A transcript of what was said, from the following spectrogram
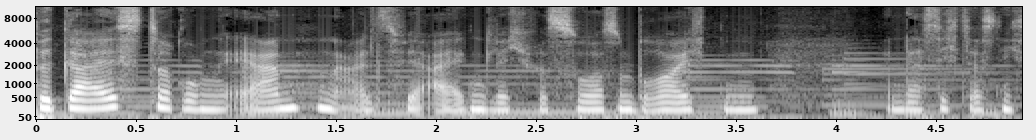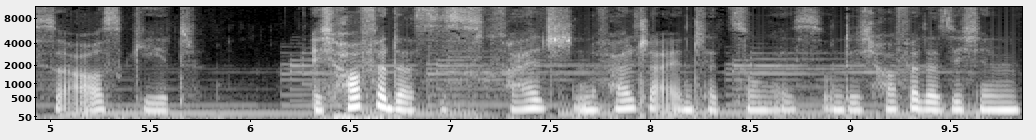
Begeisterung ernten, als wir eigentlich Ressourcen bräuchten und dass sich das nicht so ausgeht. Ich hoffe, dass es falsch, eine falsche Einschätzung ist und ich hoffe, dass ich in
